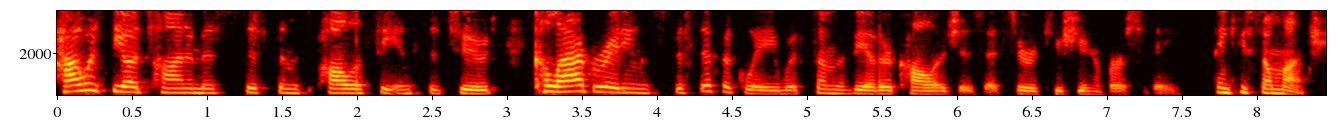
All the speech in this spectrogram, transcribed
How is the Autonomous Systems Policy Institute collaborating specifically with some of the other colleges at Syracuse University? Thank you so much.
